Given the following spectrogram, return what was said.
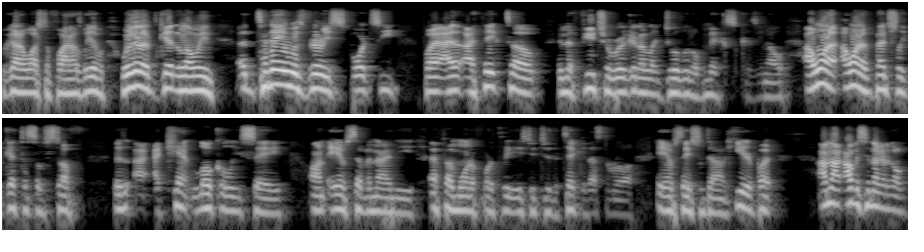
we gotta watch the finals. We have we're gonna get. I mean, uh, today was very sportsy, but I, I think to in the future we're gonna like do a little mix because you know I want to I want to eventually get to some stuff that I, I can't locally say on AM 790 FM 1043 HD2 the ticket. That's the real AM station down here, but. I'm not obviously not gonna go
